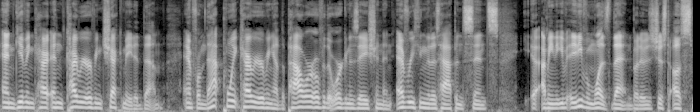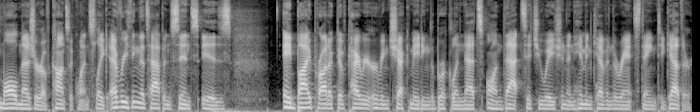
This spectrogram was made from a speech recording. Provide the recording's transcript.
and giving Ky- and Kyrie Irving checkmated them. And from that point, Kyrie Irving had the power over the organization and everything that has happened since I mean, it even was then, but it was just a small measure of consequence. Like everything that's happened since is a byproduct of Kyrie Irving checkmating the Brooklyn Nets on that situation and him and Kevin Durant staying together.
